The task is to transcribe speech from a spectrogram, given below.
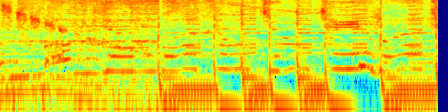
dùng bóng dáng mà không chung chi quá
